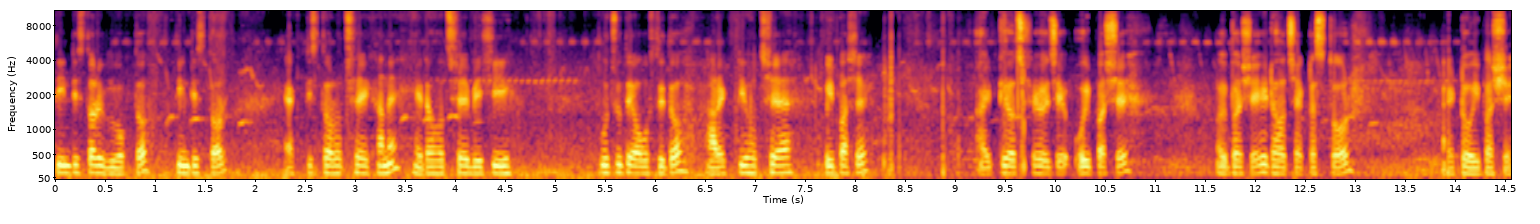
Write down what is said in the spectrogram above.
তিনটি স্তরে বিভক্ত, তিনটি স্তর। একটি স্তর হচ্ছে এখানে, এটা হচ্ছে বেশি উঁচুতে অবস্থিত। আরেকটি হচ্ছে ওই পাশে। আরেকটি হচ্ছে ওই যে ওই পাশে। ওই পাশে, এটা হচ্ছে একটা স্তর। আরেকটা ওই পাশে।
